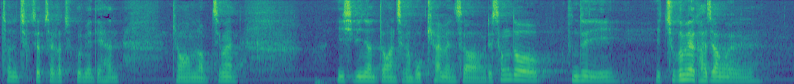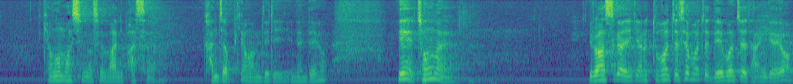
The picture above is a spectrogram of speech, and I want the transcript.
저는 직접 제가 죽음에 대한 경험은 없지만 22년 동안 제가 목회하면서 우리 성도 분들이 이 죽음의 과정을 경험하신 것을 많이 봤어요. 간접 경험들이 있는데요. 예, 정말. 이로하스가 얘기하는 두 번째, 세 번째, 네 번째 단계요.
